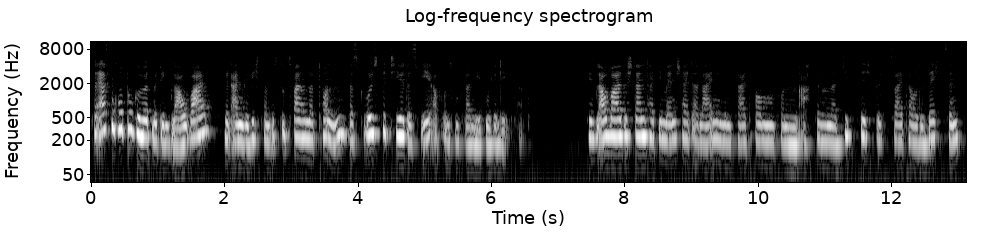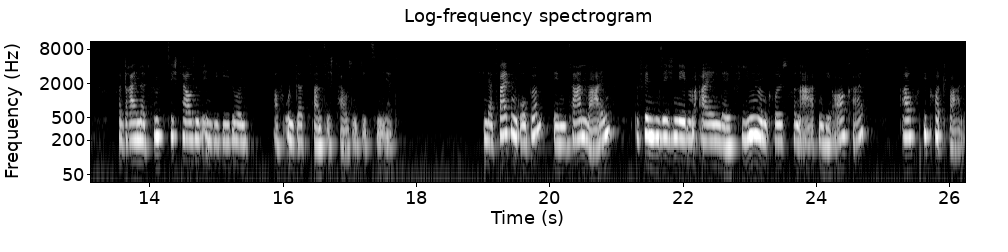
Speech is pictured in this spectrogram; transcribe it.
Zur ersten Gruppe gehört mit dem Blauwal mit einem Gewicht von bis zu 200 Tonnen das größte Tier, das je auf unserem Planeten gelebt hat. Den Blauwalbestand hat die Menschheit allein in dem Zeitraum von 1870 bis 2016 von 350.000 Individuen auf unter 20.000 dezimiert. In der zweiten Gruppe, den Zahnwalen, befinden sich neben allen Delfinen und größeren Arten wie Orcas auch die Pottwale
